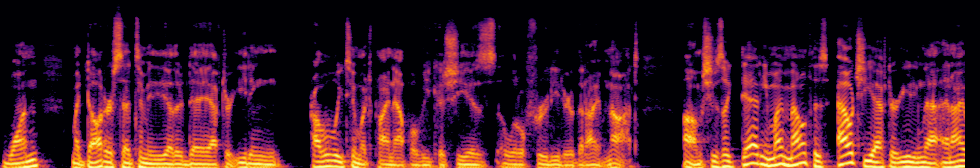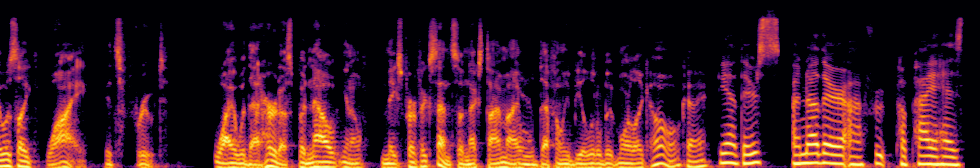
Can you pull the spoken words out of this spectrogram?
One, my daughter said to me the other day after eating probably too much pineapple because she is a little fruit eater that I am not. Um, she's like, Daddy, my mouth is ouchy after eating that. And I was like, Why? It's fruit. Why would that hurt us? But now, you know, makes perfect sense. So, next time I Yeah. will definitely be a little bit more like, Oh, okay. Yeah, there's another uh, fruit. Papaya has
